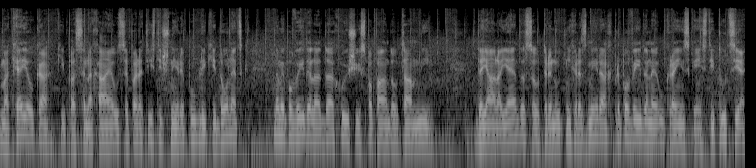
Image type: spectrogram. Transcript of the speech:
Makejevka, ki pa se nahaja v separatistični republiki Donetsk, nam je povedala, da hujših spopadov tam ni. Dejala je, da so v trenutnih razmerah prepovedane ukrajinske institucije,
